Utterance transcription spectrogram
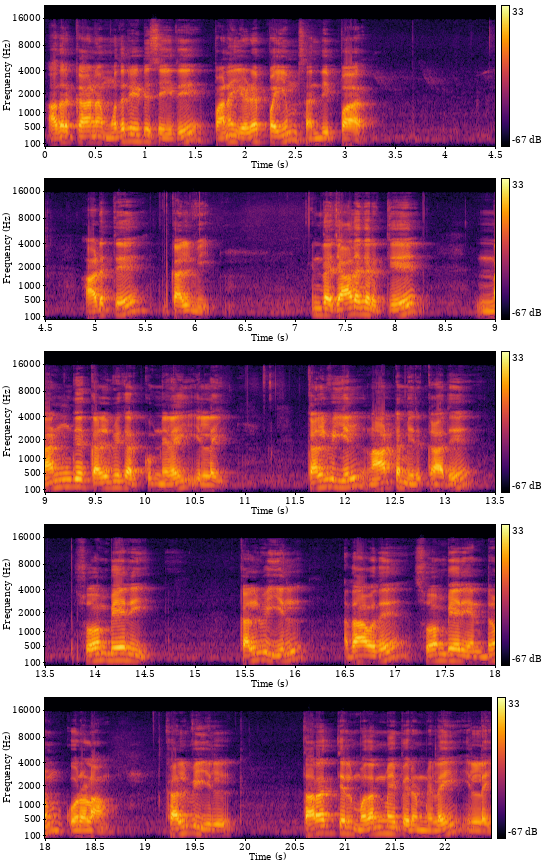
அதற்கான முதலீடு செய்து பண இழப்பையும் சந்திப்பார். அடுத்து கல்வி. இந்த ஜாதகருக்கு நன்கு கல்வி கற்கும் நிலை இல்லை. கல்வியில் நாட்டம் இருக்காது. சோம்பேறி கல்வியில் அதாவது சோம்பேறி என்றும் கூறலாம். கல்வியில் தரத்தில் முதன்மை பெறும் நிலை இல்லை.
